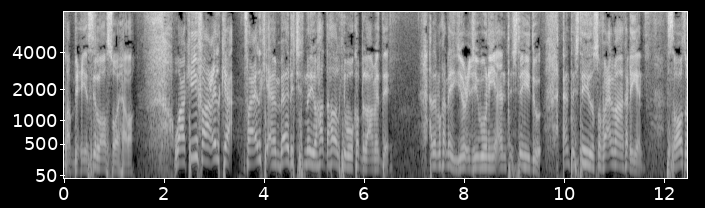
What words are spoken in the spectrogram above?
la bixiyo si loo soo helo waa kii faacilkii aan baari jirnayo hadda hadalkiibuu ka bilaamay dee yucjibunii an tajtahiduu an tajtahiduu soo faacil maaaan ka dhigin sababtu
